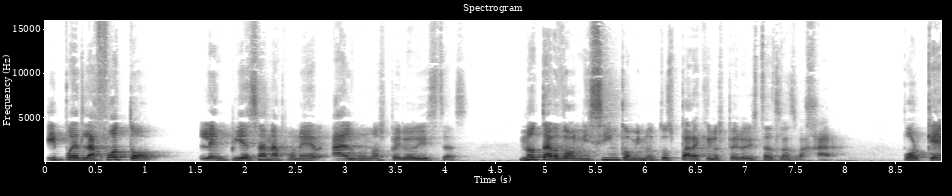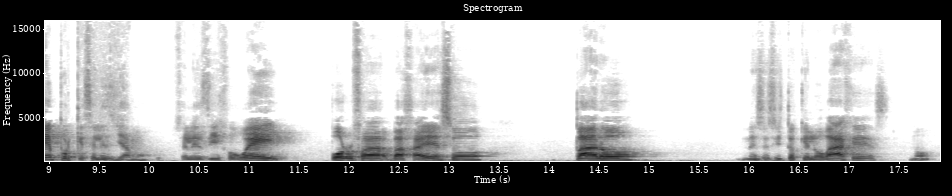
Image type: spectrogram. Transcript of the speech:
Y pues la foto le empiezan a poner a algunos periodistas. No tardó ni cinco minutos para que los periodistas las bajaran. ¿Por qué? Porque se les llamó. Se les dijo, güey, porfa, baja eso, paro, necesito que lo bajes, ¿no?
